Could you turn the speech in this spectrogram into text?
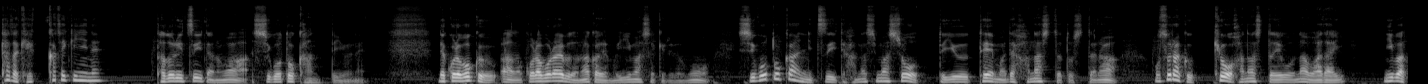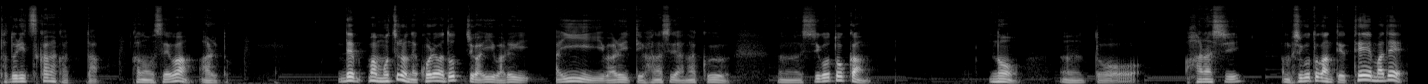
ただ結果的にねたどり着いたのは仕事感っていうね。でこれ僕あのコラボライブの中でも言いましたけれども仕事観について話しましょうっていうテーマで話したとしたらおそらく今日話したような話題にはたどり着かなかった可能性はあると。でまあもちろんねこれはどっちがいい悪いあいい悪いっていう話ではなく、うん、仕事観の、うんと、話仕事観っていうテーマで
